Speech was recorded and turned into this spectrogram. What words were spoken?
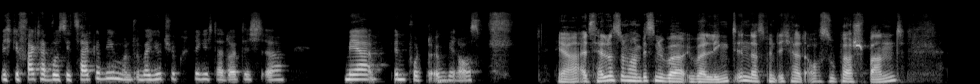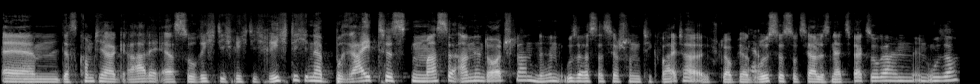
mich gefragt habe, wo ist die Zeit geblieben und über YouTube kriege ich da deutlich äh, mehr Input irgendwie raus. Ja, erzähl uns noch mal ein bisschen über, über LinkedIn. Das finde ich halt auch super spannend. Ähm, das kommt ja gerade erst so richtig, richtig, richtig in der breitesten Masse an in Deutschland. Ne? In USA ist das ja schon ein Tick weiter. Ich glaube ja, ja, größtes soziales Netzwerk sogar in, in USA.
